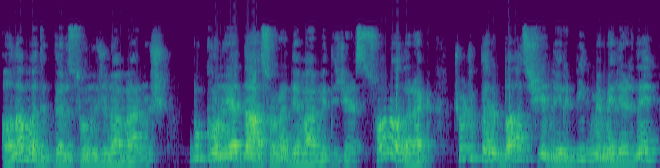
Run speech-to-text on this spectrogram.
alamadıkları sonucuna varmış. Bu konuya daha sonra devam edeceğiz. Son olarak çocukların bazı şeyleri bilmemeleri de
